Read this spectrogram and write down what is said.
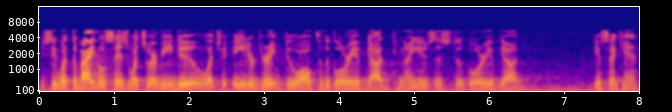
You see what the Bible says whatsoever you do, what you eat or drink, do all to the glory of God. Can I use this to the glory of God? Yes, I can.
